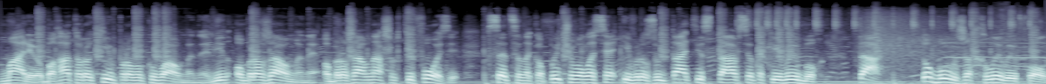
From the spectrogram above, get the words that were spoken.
Маріо багато років провокував мене. Він ображав мене, ображав наших тіфозі. Все це накопичувалося, і в результаті стався такий вибух. Так, то був жахливий фол,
